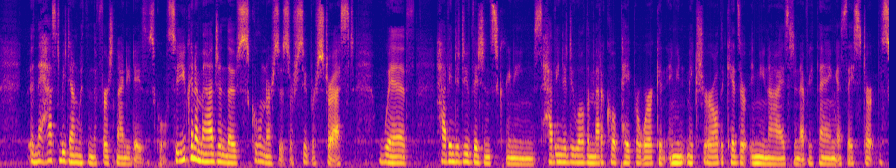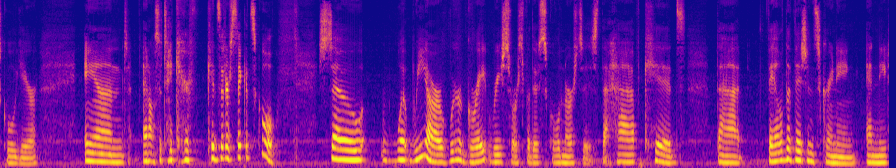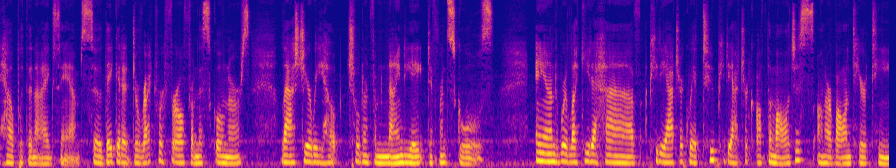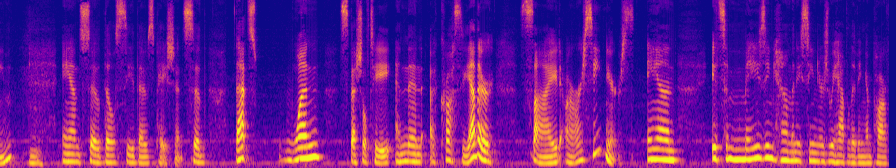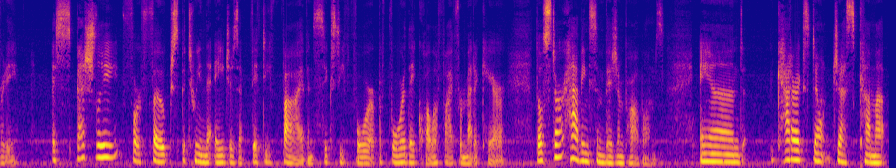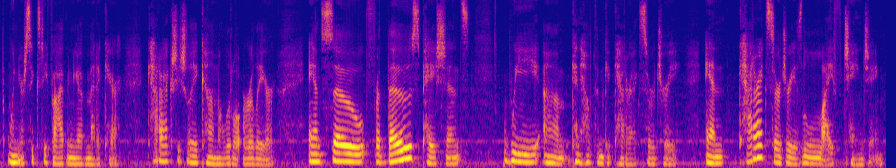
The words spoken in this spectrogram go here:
And that has to be done within the first 90 days of school. So you can imagine those school nurses are super stressed with having to do vision screenings, having to do all the medical paperwork and make sure all the kids are immunized and everything as they start the school year, and and also take care of kids that are sick at school. So what we are, we're a great resource for those school nurses that have kids that fail the vision screening and need help with an eye exam. So they get a direct referral from the school nurse. Last year we helped children from 98 different schools and we're lucky to have pediatric. We have two pediatric ophthalmologists on our volunteer team. Mm. And so they'll see those patients. So that's one specialty. And then across the other side are our seniors. And it's amazing how many seniors we have living in poverty, especially for folks between the ages of 55 and 64 before they qualify for Medicare. They'll start having some vision problems. And cataracts don't just come up when you're 65 and you have Medicare. Cataracts usually come a little earlier. And so for those patients, we um, can help them get cataract surgery. And cataract surgery is life changing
